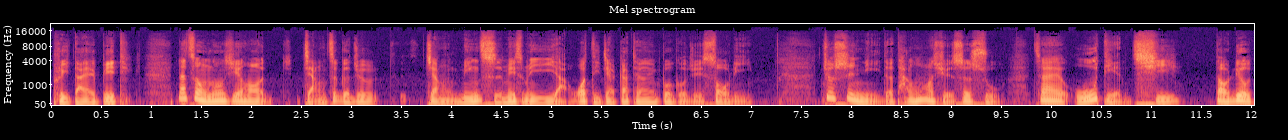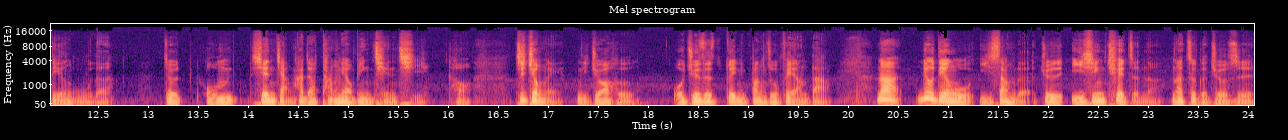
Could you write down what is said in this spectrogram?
pre-diabetic，那这种东西哈，讲这个就讲名词没什么意义啊。我底下刚听报告就是受力，就是你的糖化血色素在五点七到六点五的，就我们先讲它叫糖尿病前期，好，这种诶，你就要喝。我觉得对你帮助非常大。那六点五以上的就是疑心确诊了，那这个就是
